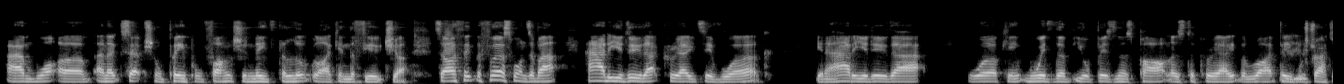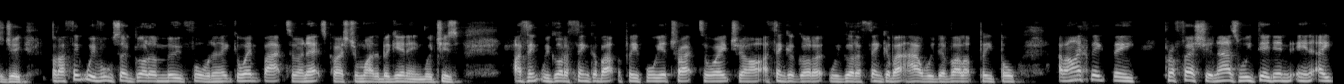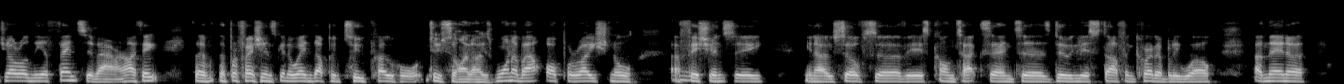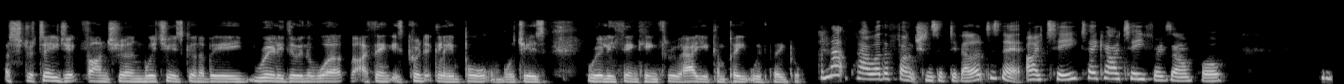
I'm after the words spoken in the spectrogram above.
and what uh, an exceptional people function needs to look like in the future. So I think the first one's about how do you do that creative work? You know, how do you do that working with the, your business partners to create the right people mm-hmm. strategy. But I think we've also got to move forward. And it went back to Annette's question right at the beginning, which is, I think we've got to think about the people we attract to HR. I think I've got to, we've got to think about how we develop people. And I think the profession, as we did in, in HR on the offensive, Aaron, I think the, the profession is going to end up in two cohort, two silos. One about operational mm. efficiency you know, self-service, contact centers, doing this stuff incredibly well. And then a, a strategic function, which is going to be really doing the work that I think is critically important, which is really thinking through how you compete with people. And that's how other functions have developed, isn't it? IT, take IT, for example.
